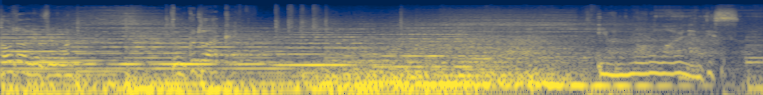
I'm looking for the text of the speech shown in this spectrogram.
Hold on, everyone. Good luck. You Nice.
